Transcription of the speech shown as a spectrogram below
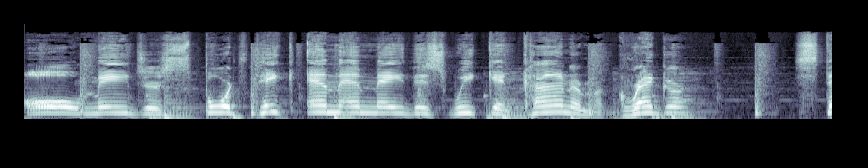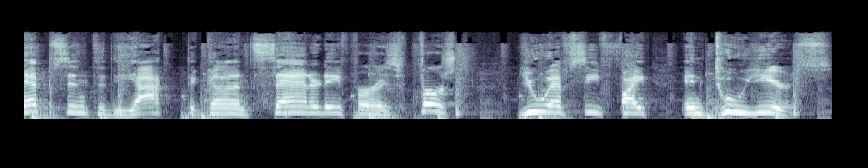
all major sports. Take MMA this weekend. Conor McGregor steps into the octagon Saturday for his first UFC fight in two years.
